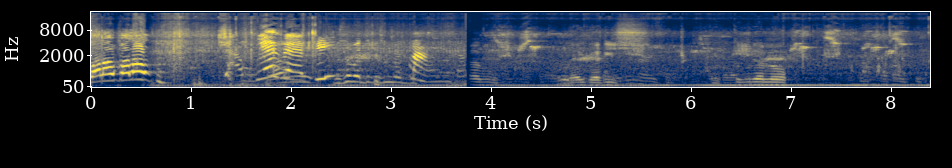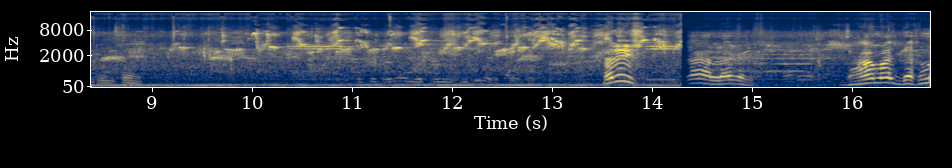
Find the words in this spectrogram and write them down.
পালাও পালাও। দেখিস লোক সরিস লাগেন যা মাছ দেখল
